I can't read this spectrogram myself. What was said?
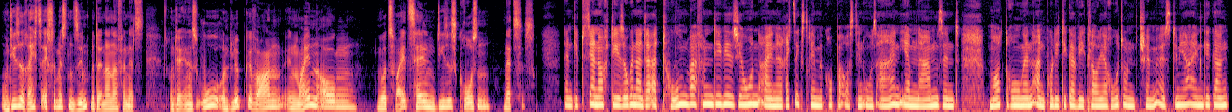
Und diese Rechtsextremisten sind miteinander vernetzt. Und der NSU und Lübcke waren in meinen Augen nur zwei Zellen dieses großen Netzes. Dann gibt es ja noch die sogenannte Atomwaffendivision, eine rechtsextreme Gruppe aus den USA. In ihrem Namen sind Morddrohungen an Politiker wie Claudia Roth und Cem Özdemir eingegangen.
